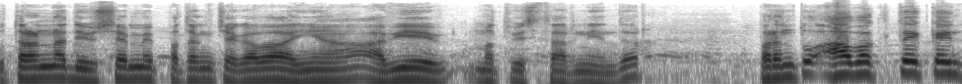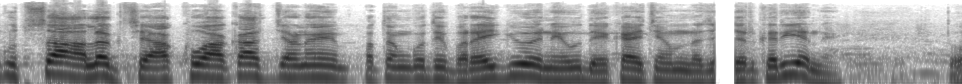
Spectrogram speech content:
ઉત્તરાયણના દિવસે અમે પતંગ ચગાવવા અહીંયા આવીએ મત વિસ્તારની અંદર. પરંતુ આ વખતે કંઈક ઉત્સાહ અલગ છે. આખું આકાશ જાણે પતંગોથી ભરાઈ ગયું હોય ને એવું દેખાય છે. આમ નજર કરીએ ને, તો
